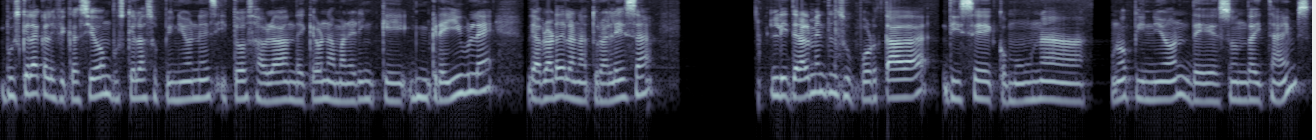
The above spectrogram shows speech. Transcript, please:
Busqué la calificación, busqué las opiniones y todos hablaban de que era una manera increíble de hablar de la naturaleza literalmente en su portada dice como una, una opinión de Sunday Times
